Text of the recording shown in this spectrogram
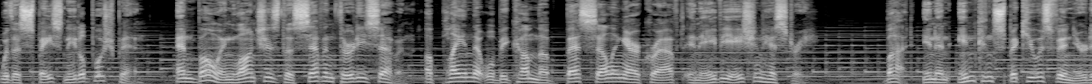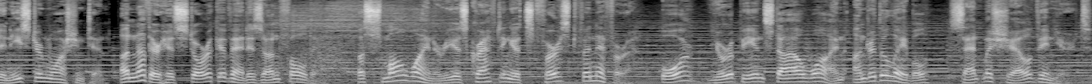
with a Space Needle pushpin. And Boeing launches the 737, a plane that will become the best-selling aircraft in aviation history. But in an inconspicuous vineyard in eastern Washington, another historic event is unfolding. A small winery is crafting its first vinifera, or European style wine under the label Ste. Michelle Vineyards.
